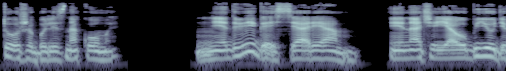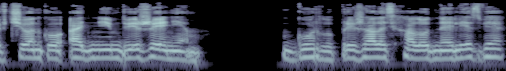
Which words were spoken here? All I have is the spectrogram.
тоже были знакомы. «Не двигайся, Ариам, иначе я убью девчонку одним движением». К горлу прижалось холодное лезвие,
